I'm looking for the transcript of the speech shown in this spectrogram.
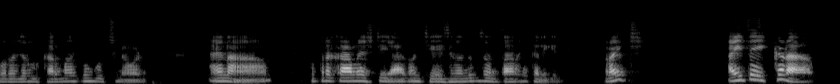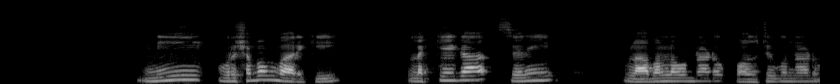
పూర్వజన్మ కర్మకు కూర్చునేవాడు. ఆయన పుత్రకామేష్టి యాగం చేసినందుకు సంతానం కలిగింది. రైట్? అయితే ఇక్కడ మీ వృషభం వారికి లక్కీగా శని లాభంలో ఉన్నాడు పాజిటివ్ ఉన్నాడు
